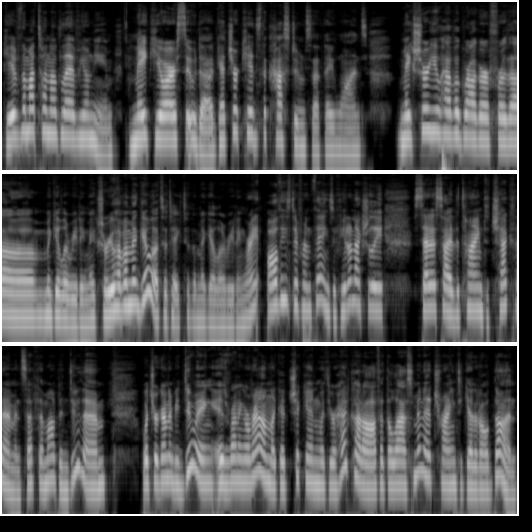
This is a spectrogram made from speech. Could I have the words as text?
Give the matanot le'evyonim. Make your seuda. Get your kids the costumes that they want. Make sure you have a grogger for the Megillah reading. Make sure you have a Megillah to take to the Megillah reading, right? All these different things. If you don't actually set aside the time to check them and set them up and do them, what you're going to be doing is running around like a chicken with your head cut off at the last minute trying to get it all done.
